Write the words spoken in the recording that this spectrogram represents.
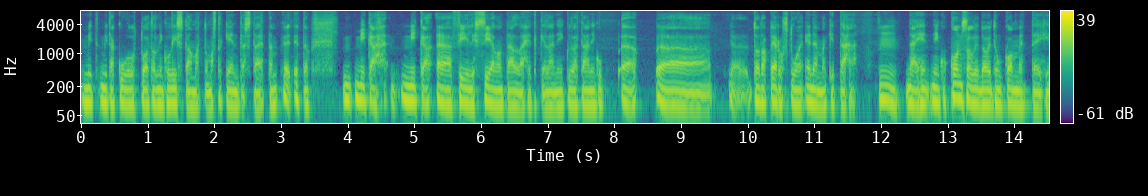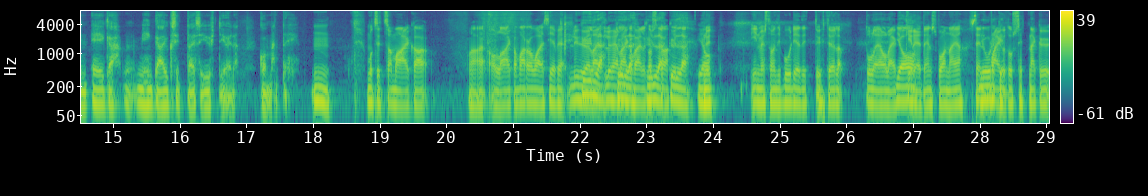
mit, mitä kuulut tuolta niin kuin listaamattomasta kentästä, että, että mikä, mikä ää, fiilis siellä on tällä hetkellä, niin kyllä tämä niin kuin, ää, ää, tota perustuu enemmänkin tähän hmm. näihin niin kuin konsolidoitun kommentteihin eikä mihinkään yksittäisiin yhtiöiden kommentteihin. Hmm. Mutta sitten samaan aikaan ollaan aika varovaisia vielä lyhyellä, kyllä, lyhyellä kyllä, aikavälillä, koska kyllä, kyllä, nyt investointibudjetit yhtiöillä tulee olemaan joo. kireet ensi vuonna ja sen Juurikin. vaikutus sitten näkyy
